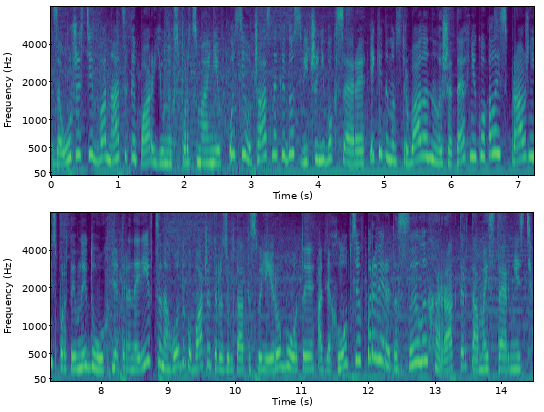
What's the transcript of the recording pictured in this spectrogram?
за участі 12 пар юних спортсменів. Усі учасники досвідчені боксери, які демонстрували не лише техніку, але й справжній спортивний дух. Для тренерів це нагода побачити результати своєї роботи. А для хлопців перевірити сили, характер та майстерність.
